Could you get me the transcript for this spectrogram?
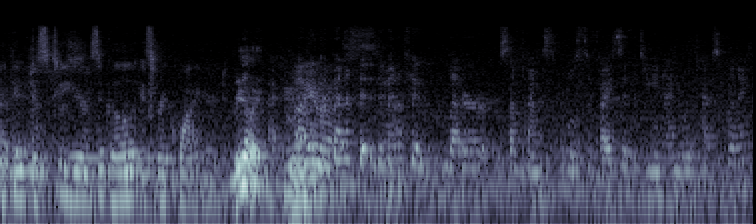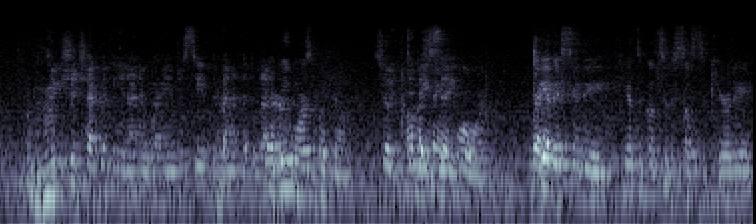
I think just two years ago, is required. Really? IRS. The benefit, the benefit letter sometimes will suffice if it's a United Way tax clinic. So you should check with the United Way and just see if the benefit letter. Yeah, we work with them So did on the same say? floor. Right. Yeah, they say they, you have to go to the social security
